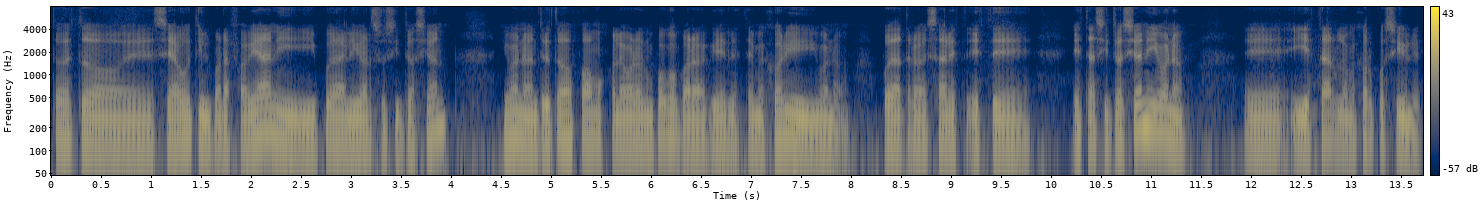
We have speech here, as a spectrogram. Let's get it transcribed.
todo esto eh, sea útil para Fabián y, pueda aliviar su situación. Y bueno, entre todos podamos colaborar un poco para que él esté mejor y, bueno, pueda atravesar este, este esta situación y bueno, eh, y estar lo mejor posible.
